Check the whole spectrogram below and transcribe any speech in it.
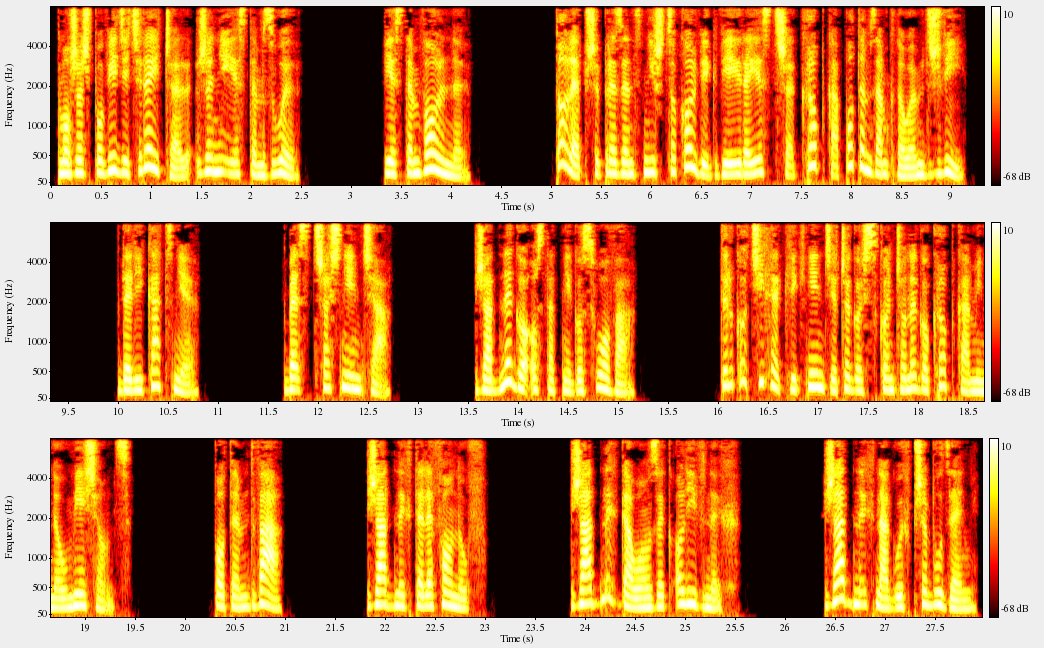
Możesz powiedzieć Rachel, że nie jestem zły. Jestem wolny. To lepszy prezent niż cokolwiek w jej rejestrze. Kropka. Potem zamknąłem drzwi. Delikatnie. Bez trzaśnięcia. Żadnego ostatniego słowa. Tylko ciche kliknięcie czegoś skończonego. Kropka minął miesiąc. Potem dwa. Żadnych telefonów. Żadnych gałązek oliwnych. Żadnych nagłych przebudzeń.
